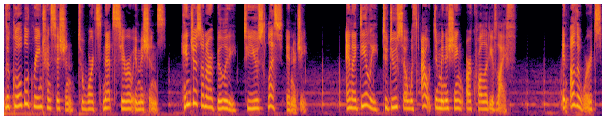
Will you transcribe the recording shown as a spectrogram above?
The global green transition towards net zero emissions hinges on our ability to use less energy, and ideally to do so without diminishing our quality of life. In other words,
